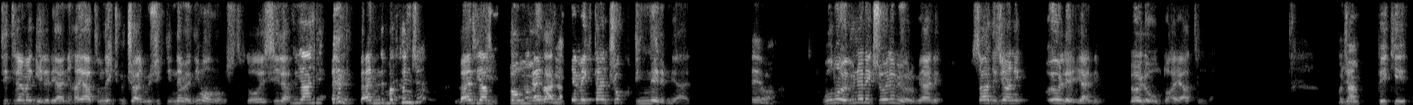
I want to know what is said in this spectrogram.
titreme gelir yani. Hayatımda hiç 3 ay müzik dinlemediğim olmamıştır. Dolayısıyla yani ben şimdi bakınca ben, olmanızla ben alakalı. izlemekten çok dinlerim yani. Eyvallah. Bunu övünerek söylemiyorum yani. Sadece hani öyle yani böyle oldu hayatımda. Hocam peki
